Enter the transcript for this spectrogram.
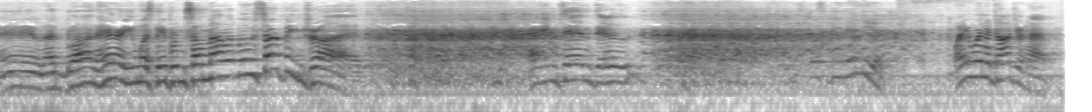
Hey, with that blonde hair, you must be from some Malibu surfing tribe. Hang ten, dude. I'm supposed to be an Indian. Why are you wearing a Dodger hat?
